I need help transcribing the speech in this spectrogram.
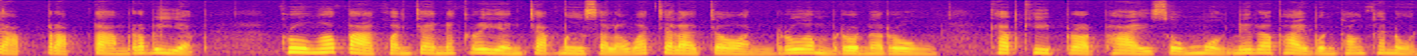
จับปรับตามระเบียบ ครูเงาะป่าขวัญใจนักเรียนจับมือสารวัตรจราจร ร่วมรณรงค์ขับขี่ปลอดภัยสวมหมวกนิรภัยบนท้องถนน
